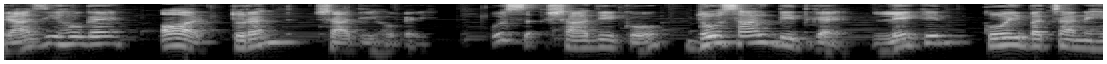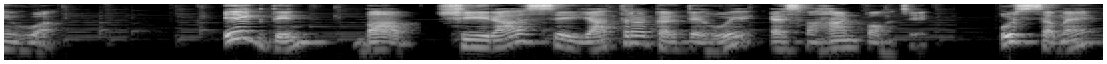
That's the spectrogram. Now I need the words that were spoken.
राज़ी हो गए और तुरंत शादी हो गई। उस शादी को दो साल बीत गए, लेकिन कोई बच्चा नहीं हुआ। एक दिन बाब शिराज से यात्रा करते हुए एस्फहान पहुँचे। उस समय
